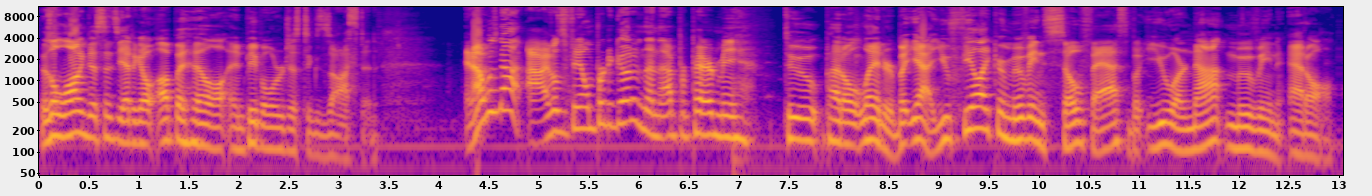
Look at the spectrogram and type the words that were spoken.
it was a long distance. You had to go up a hill, and people were just exhausted. And I was not. I was feeling pretty good, and then that prepared me to pedal later. But yeah, you feel like you're moving so fast, but you are not moving at all.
